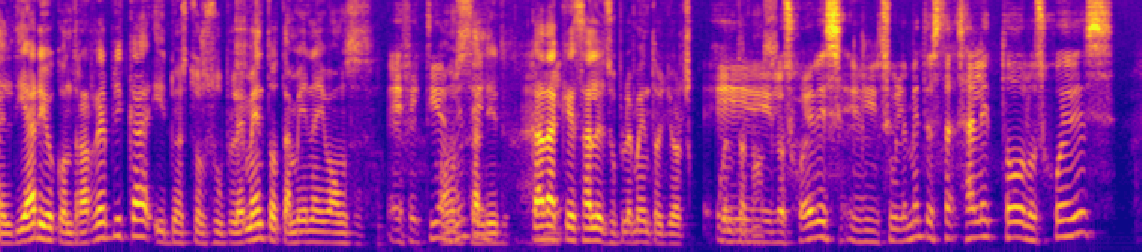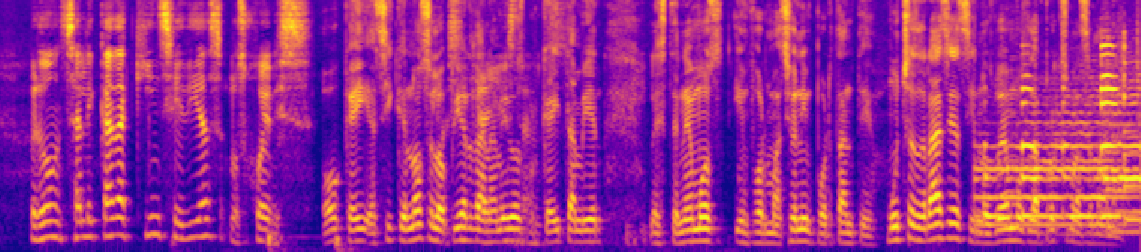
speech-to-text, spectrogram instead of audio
el diario Contrarréplica y nuestro suplemento también ahí vamos, Efectivamente. vamos a salir. Cada Ahí, que sale el suplemento, George, cuéntanos. eh, los jueves, el suplemento está- sale todos los jueves, perdón, sale cada 15 días los jueves. Ok, así que no se lo Así pierdan, amigos, estamos. porque ahí también les tenemos información importante. Muchas gracias y nos vemos la próxima semana.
